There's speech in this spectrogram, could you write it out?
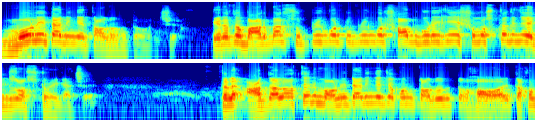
মনিটরিংয়ে তদন্ত হচ্ছে। এটা তো বারবার সুপ্রিম কোর্ট টুপ্রিম কোর্ট সব ঘুরে গিয়ে সমস্ত কিছু এক্সস্ট হয়ে গেছে। তাহলে আদালতের মনিটরিংয়ে যখন তদন্ত হয়, তখন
